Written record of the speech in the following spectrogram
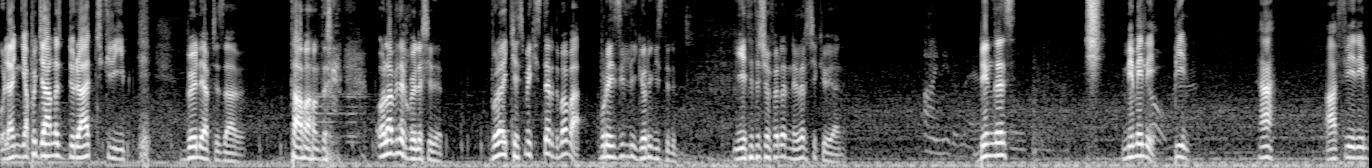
Ulan yapacağınız durağı tüküreyim. böyle yapacağız abi. Tamamdır. Olabilir böyle şeyler. Burayı kesmek isterdim ama bu rezilliği görün istedim. İETT şoförler neler çekiyor yani. Bin kız. Şşt, memeli bin. Ha. Aferin.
